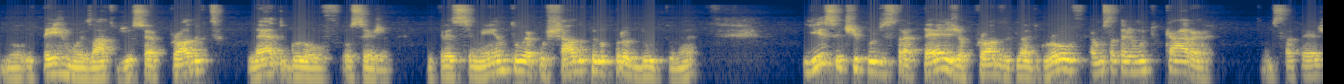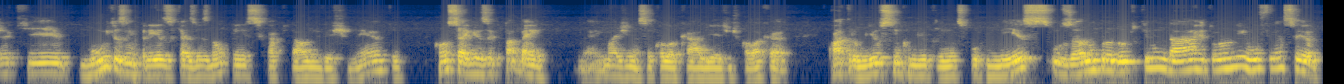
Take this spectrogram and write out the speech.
o termo exato disso é Product-Led Growth, ou seja, o crescimento é puxado pelo produto, né? E esse tipo de estratégia, Product-Led Growth, é uma estratégia muito cara uma estratégia que muitas empresas que às vezes não têm esse capital de investimento conseguem executar bem. Né? Imagina você colocar ali, a gente coloca 4 mil, 5 mil clientes por mês usando um produto que não dá retorno nenhum financeiro.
